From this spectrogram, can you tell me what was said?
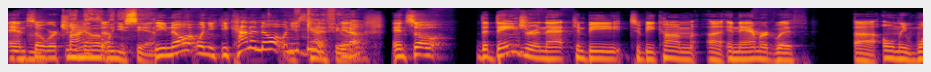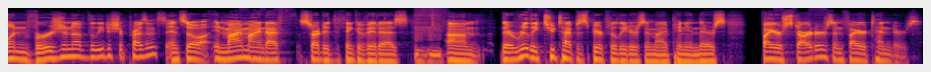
And so we're Mm-hmm. you trying know to it when you see it. you know it when you you kind of know it when you, You see it, you know. it. And so the danger in that can be to become uh, enamored with uh, only one version of the leadership presence. And so in my mind, I've started to think of it as Mhm. um, there are really two types of spiritual leaders, in my opinion. There's fire starters and fire tenders.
